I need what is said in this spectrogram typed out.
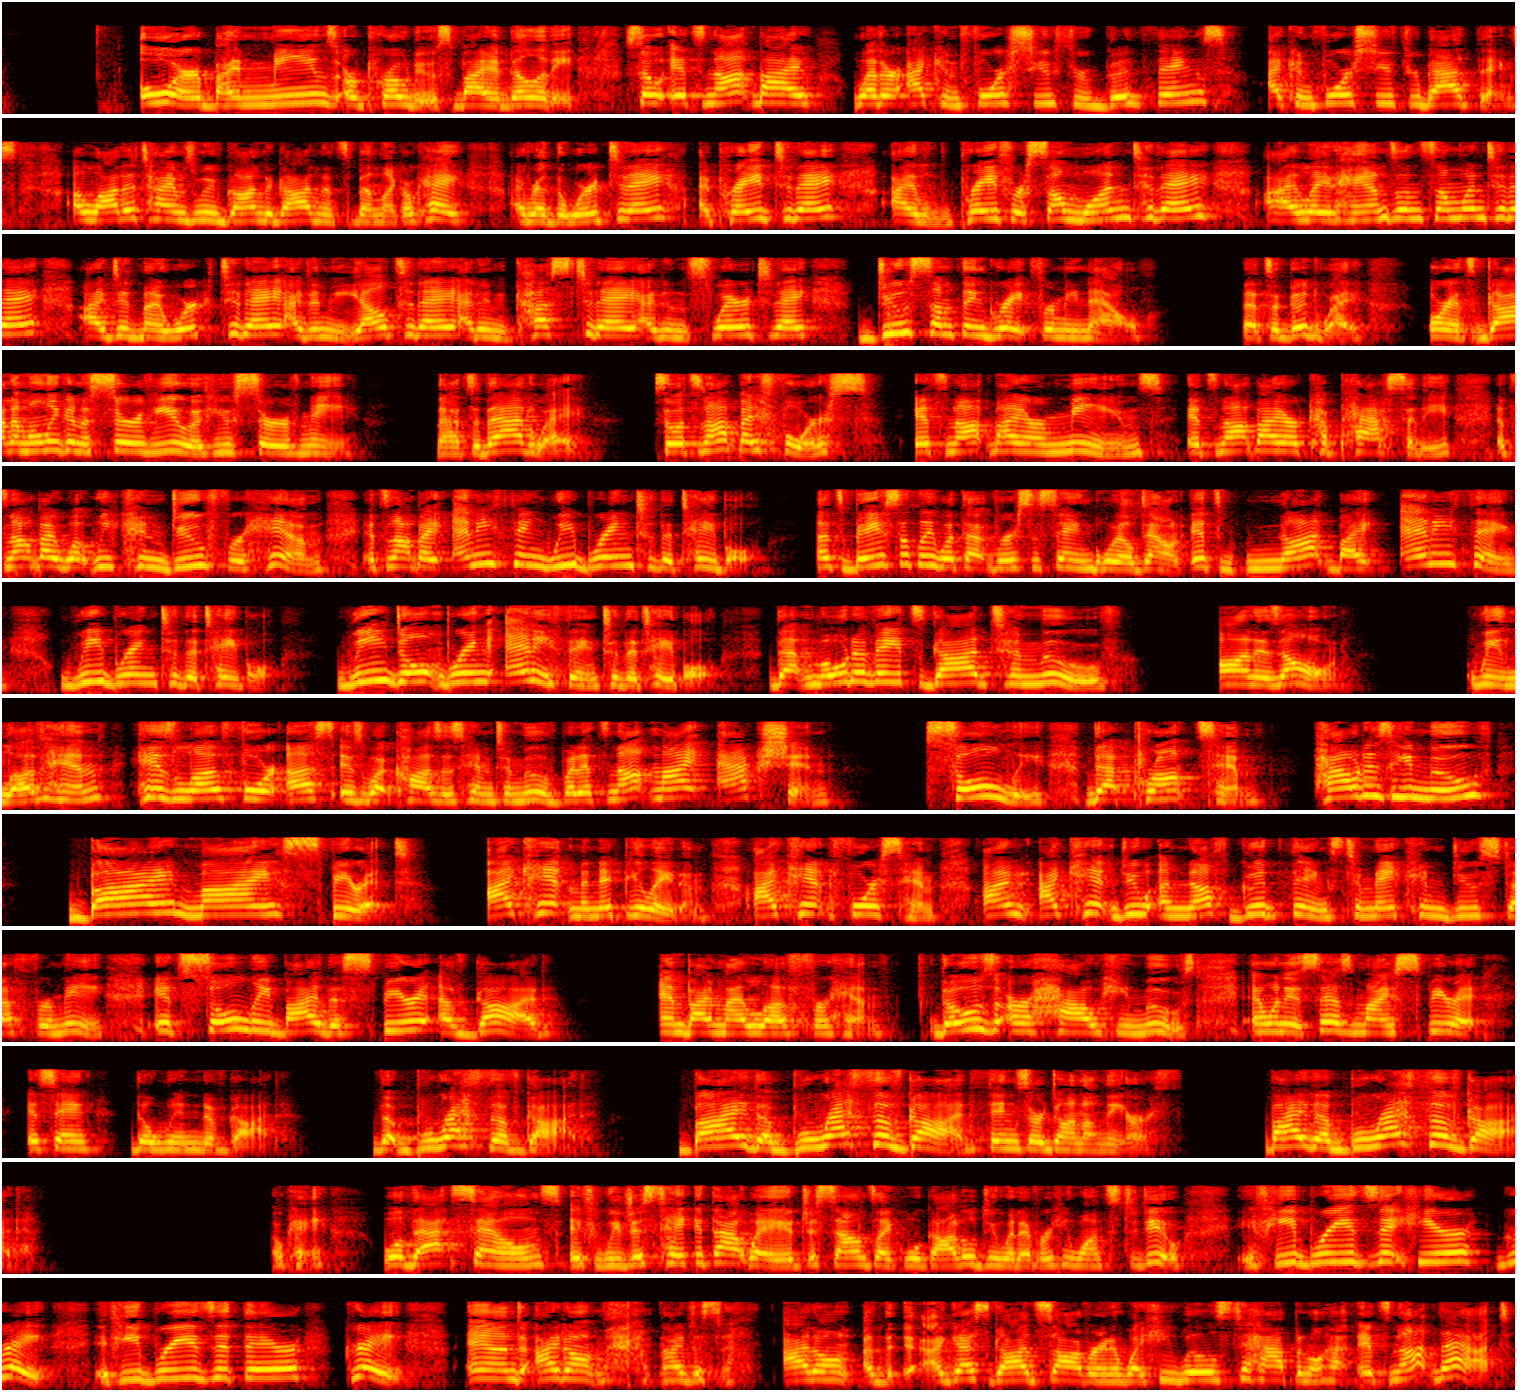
or by means or produce, by ability. So it's not by whether I can force you through good things. I can force you through bad things. A lot of times we've gone to God and it's been like, okay, I read the word today. I prayed today. I prayed for someone today. I laid hands on someone today. I did my work today. I didn't yell today. I didn't cuss today. I didn't swear today. Do something great for me now. That's a good way. Or it's God, I'm only going to serve you if you serve me. That's a bad way. So it's not by force. It's not by our means. It's not by our capacity. It's not by what we can do for Him. It's not by anything we bring to the table. That's basically what that verse is saying boiled down. It's not by anything we bring to the table. We don't bring anything to the table that motivates God to move on His own. We love Him. His love for us is what causes Him to move, but it's not my action solely that prompts him. How does he move? By my spirit. I can't manipulate him. I can't force him. I'm, I can't do enough good things to make him do stuff for me. It's solely by the Spirit of God and by my love for him. Those are how he moves. And when it says my spirit, it's saying the wind of God, the breath of God. By the breath of God, things are done on the earth. By the breath of God. Okay, well, that sounds, if we just take it that way, it just sounds like, well, God will do whatever He wants to do. If He breathes it here, great. If He breathes it there, great. And I don't, I just, I don't, I guess God's sovereign and what He wills to happen will happen. It's not that.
